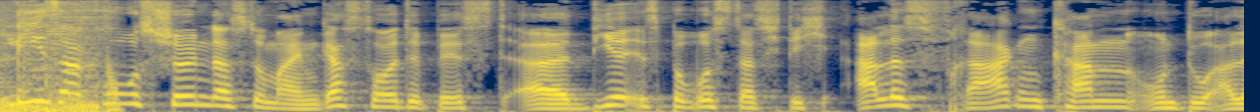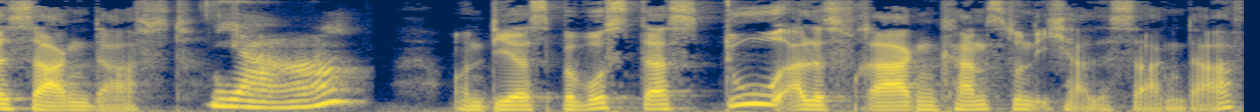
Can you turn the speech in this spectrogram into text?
Lisa Koos, schön, dass du mein Gast heute bist. Äh, dir ist bewusst, dass ich dich alles fragen kann und du alles sagen darfst. Ja. Und dir ist bewusst, dass du alles fragen kannst und ich alles sagen darf.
